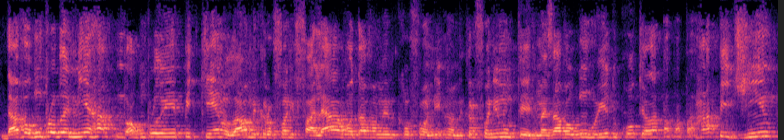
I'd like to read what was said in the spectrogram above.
dava algum probleminha, algum probleminha pequeno lá, o microfone falhava, ou dava microfone, não, microfone não teve, mas dava algum ruído, o lá, pá, pá, pá, rapidinho,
